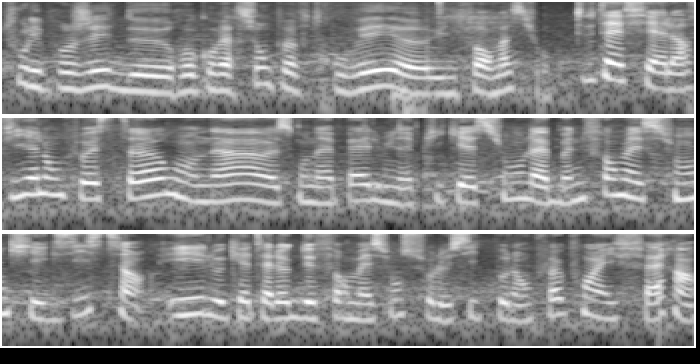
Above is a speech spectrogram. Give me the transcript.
tous les projets de reconversion peuvent trouver une formation. Tout à fait. Alors via l'Emploi Store, on a ce qu'on appelle une application La Bonne Formation qui existe et le catalogue de formation sur le site pôle emploi.fr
